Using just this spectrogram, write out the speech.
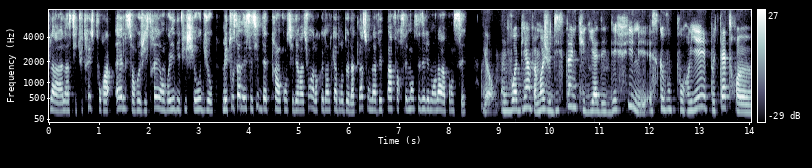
l'institutrice pourra, elle, s'enregistrer et envoyer des fichiers audio. Mais tout ça nécessite d'être pris en considération, alors que dans le cadre de la classe, on n'avait pas forcément ces éléments-là à penser on voit bien, enfin moi je distingue qu'il y a des défis, mais est-ce que vous pourriez peut-être euh,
